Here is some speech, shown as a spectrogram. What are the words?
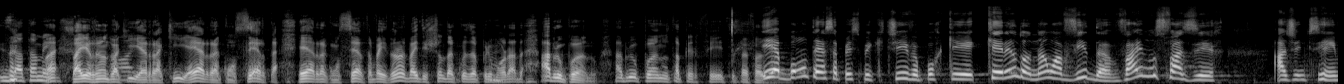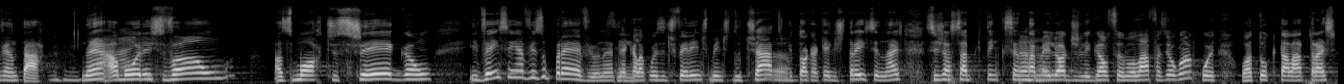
Exatamente. É? Vai errando aqui, erra aqui, erra, conserta, erra, conserta, vai, vai deixando a coisa aprimorada. Abre o pano. Abre o pano, está perfeito, vai fazer. E é bom ter essa perspectiva, porque, querendo ou não, a vida vai nos fazer a gente se reinventar. Né? Amores vão, as mortes chegam e vem sem aviso prévio, né? Tem Sim. aquela coisa diferentemente do teatro, que toca aqueles três sinais, você já sabe que tem que sentar melhor, desligar o celular, fazer alguma coisa. O ator que está lá atrás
